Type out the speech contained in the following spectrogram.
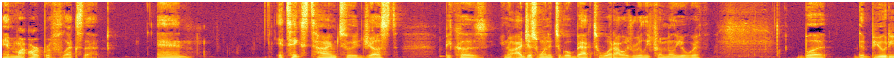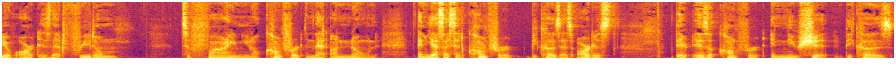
And my art reflects that. And it takes time to adjust because, you know, I just wanted to go back to what I was really familiar with. But the beauty of art is that freedom to find, you know, comfort in that unknown. And yes, I said comfort because as artists, there is a comfort in new shit because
